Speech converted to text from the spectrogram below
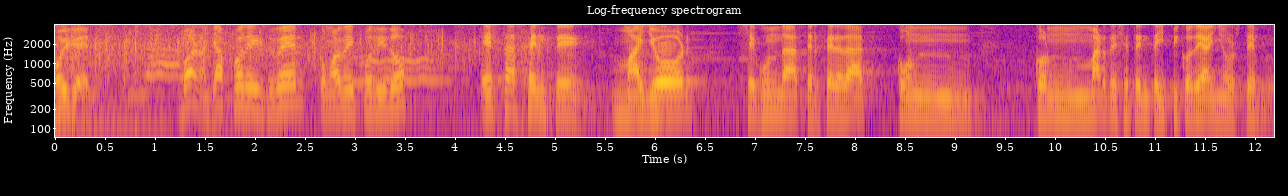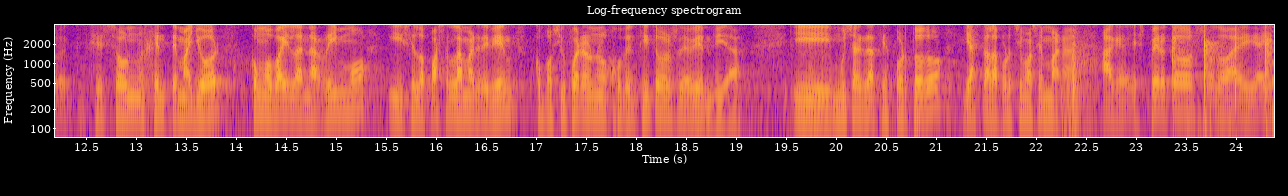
Muy bien. Bueno, ya podéis ver, como habéis podido, esta gente mayor, segunda, tercera edad, con, con más de setenta y pico de años, de- que son gente mayor, cómo bailan a ritmo y se lo pasan la mar de bien, como si fueran unos jovencitos de hoy en día. Y muchas gracias por todo y hasta la próxima semana. Espero que os lo hayáis...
